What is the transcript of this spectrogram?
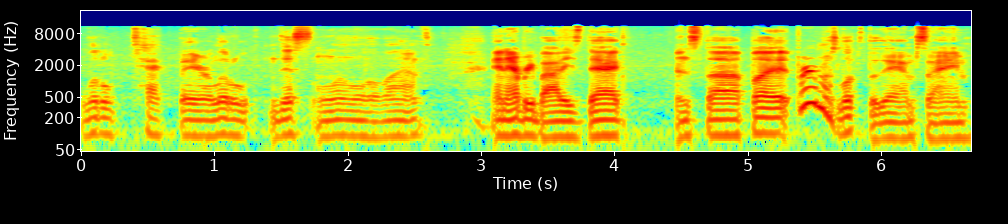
little tech there, a little this, a little that and everybody's deck and stuff, but it pretty much looks the damn same.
